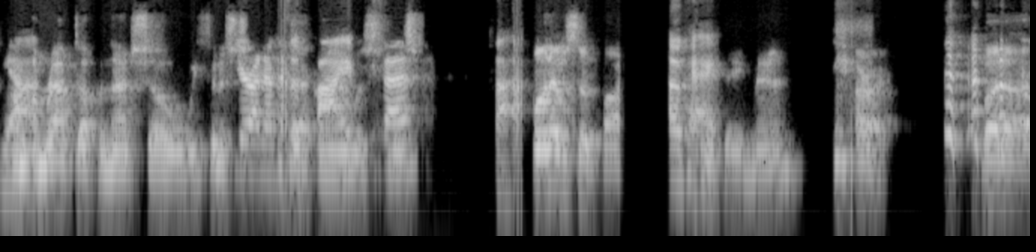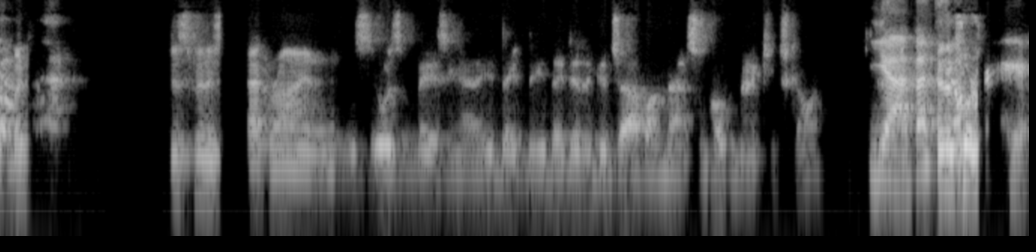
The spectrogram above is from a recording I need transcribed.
Yeah. I'm, I'm wrapped up in that show. We finished, You're on episode five, was- was- Five. I'm on episode five. Okay. Anything, man. All right, but uh, but just finished Jack Ryan, and it was it was amazing. man. They, they they did a good job on that, so I'm hoping that keeps going. Yeah, that's And of course, great.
